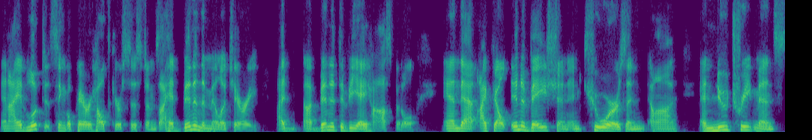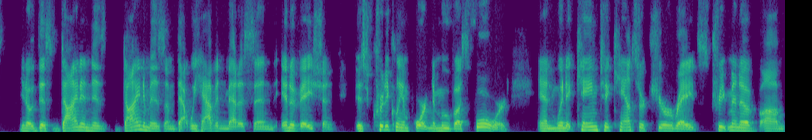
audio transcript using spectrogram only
and I had looked at single payer healthcare systems. I had been in the military. I'd uh, been at the VA hospital, and that I felt innovation and cures and uh, and new treatments. You know, this dynamism, dynamism that we have in medicine, innovation is critically important to move us forward. And when it came to cancer cure rates, treatment of um,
